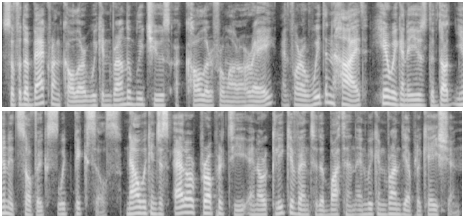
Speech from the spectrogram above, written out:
So for the background color, we can randomly choose a color from our array. And for our width and height, here we're going to use the dot unit suffix with pixels. Now we can just add our property and our click event to the button and we can run the application.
